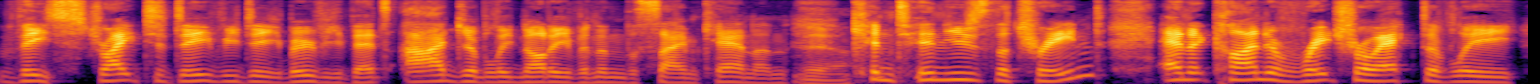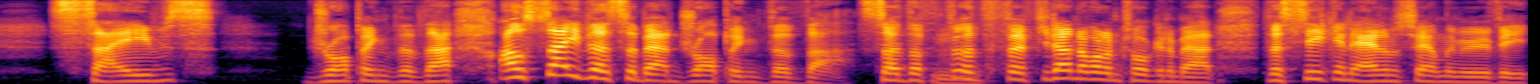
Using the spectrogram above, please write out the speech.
the straight to DVD movie that's arguably not even in the same canon Yeah. continues the trend and it kind of retroactively saves dropping the the. I'll say this about dropping the the. So the Mm. if you don't know what I'm talking about, the second Addams Family movie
